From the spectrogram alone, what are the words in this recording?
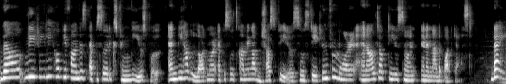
Well, we really hope you found this episode extremely useful, and we have a lot more episodes coming up just for you, so stay tuned for more, and I'll talk to you soon in another podcast. Bye!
